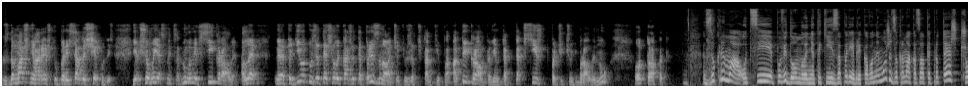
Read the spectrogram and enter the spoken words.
з домашнього арешту пересяде ще кудись. Якщо виясниться, ну вони всі крали, але Е, тоді, от уже те, що ви кажете, призначать уже там, типа, а ти крав, то він так так всі ж по чуть-чуть брали. Ну, от так от. Зокрема, оці повідомлення, такі за Перебріка, вони можуть зокрема казати про те, що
